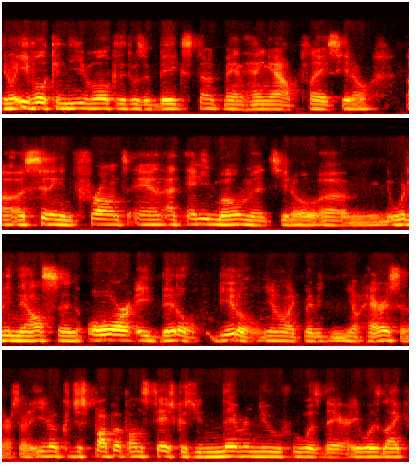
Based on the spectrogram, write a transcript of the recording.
you know Evel Knievel because it was a big stuntman hangout place, you know, uh, sitting in front, and at any moment, you know um, Willie Nelson or a Beatle, Beatle, you know like maybe you know Harrison or something, you know could just pop up on stage because you never knew who was there. It was like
